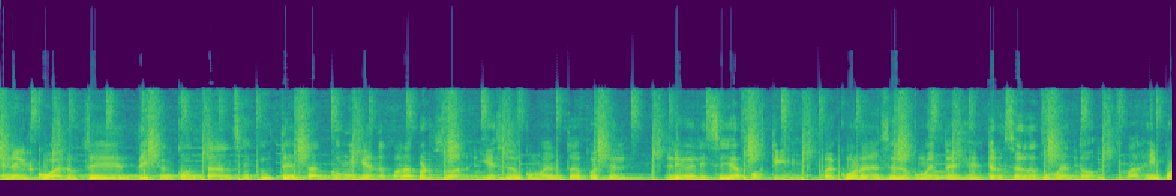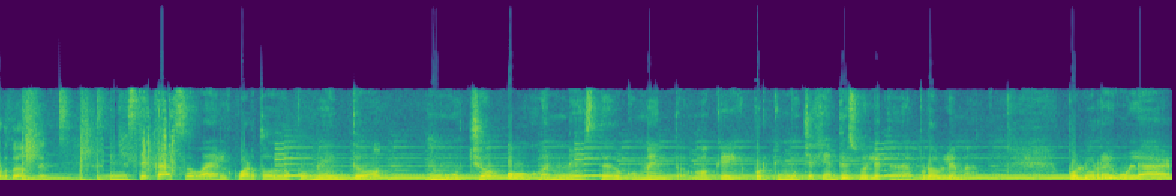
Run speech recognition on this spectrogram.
en el cual ustedes dejan constancia que ustedes están conviviendo con la persona y ese documento después se legaliza y apostilla. Recuerden, ese documento es el tercer documento más importante en este caso va el cuarto documento. Mucho ojo en este documento, ¿ok? Porque mucha gente suele tener problemas. Por lo regular,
